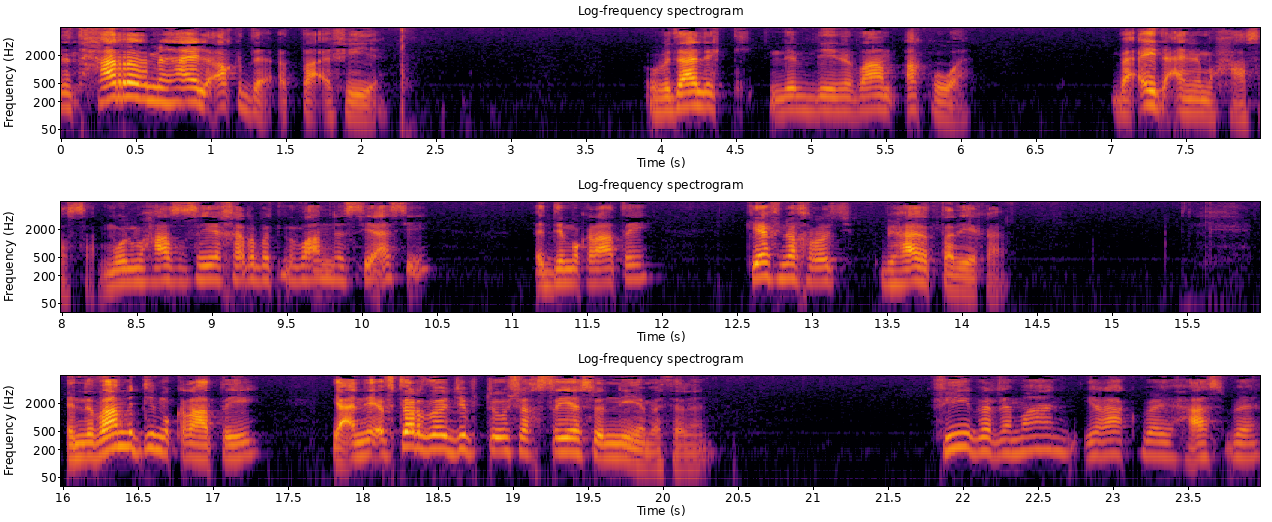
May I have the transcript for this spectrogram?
نتحرر من هاي العقدة الطائفية. وبذلك نبني نظام أقوى بعيد عن المحاصصة. مو المحاصصة هي خربت نظامنا السياسي الديمقراطي؟ كيف نخرج بهذه الطريقة؟ النظام الديمقراطي يعني افترضوا جبتوا شخصية سنية مثلا. في برلمان يراقبه يحاسبه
